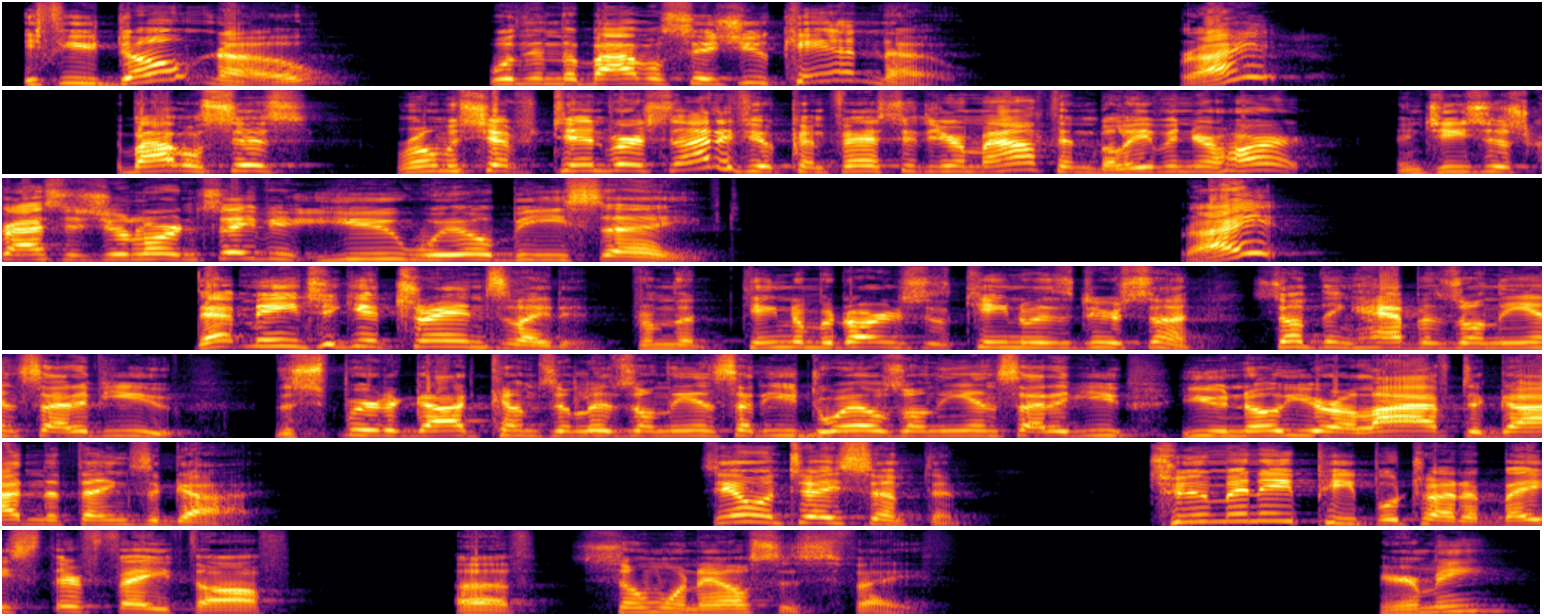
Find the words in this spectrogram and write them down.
If you don't know, well, then the Bible says you can know, right? The Bible says, Romans chapter 10, verse 9, if you'll confess with your mouth and believe in your heart, and Jesus Christ is your Lord and Savior, you will be saved. Right? That means you get translated from the kingdom of darkness to the kingdom of his dear son. Something happens on the inside of you. The Spirit of God comes and lives on the inside of you, dwells on the inside of you. You know you're alive to God and the things of God. See, I want to tell you something. Too many people try to base their faith off of someone else's faith. Hear me?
